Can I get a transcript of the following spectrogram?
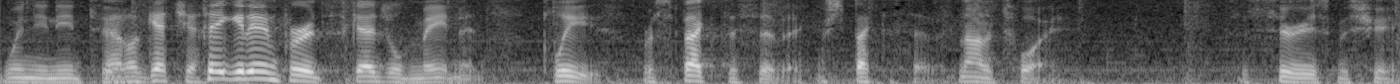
when you need to. That'll get you. Take it in for its scheduled maintenance. Please respect the Civic. Respect the Civic. It's not a toy. It's a serious machine.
